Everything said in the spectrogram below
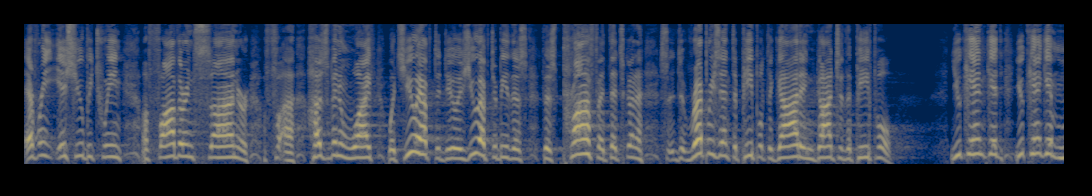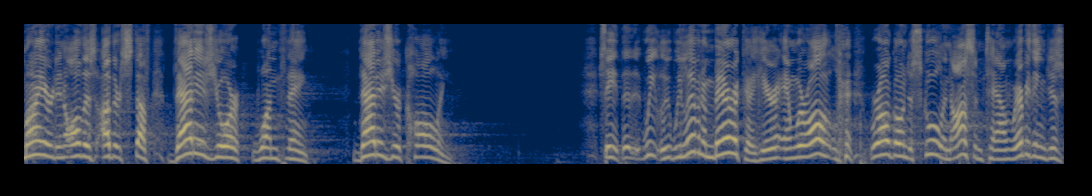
every issue between a father and son or a husband and wife. What you have to do is you have to be this, this prophet that's going to represent the people to God and God to the people. You can't, get, you can't get mired in all this other stuff. That is your one thing. That is your calling. See, we, we live in America here, and we're all, we're all going to school in Awesome Town where everything just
